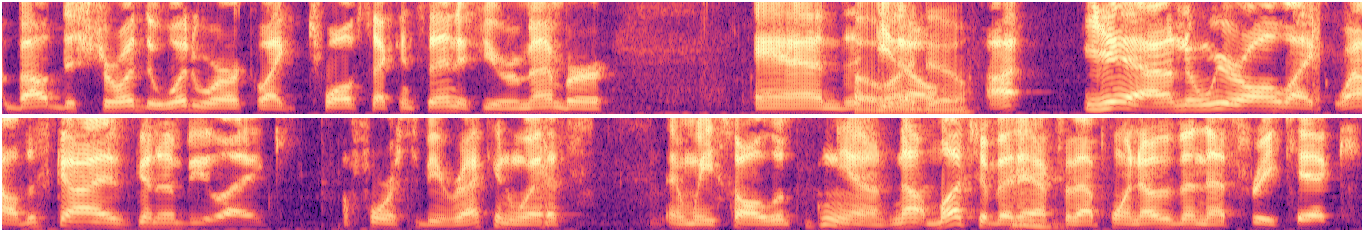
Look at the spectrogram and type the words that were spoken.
about destroyed the woodwork like 12 seconds in, if you remember. And Oh, you I know, do. I, yeah, and we were all like, "Wow, this guy is going to be like a force to be reckoned with." And we saw, you know, not much of it after that point, other than that free kick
